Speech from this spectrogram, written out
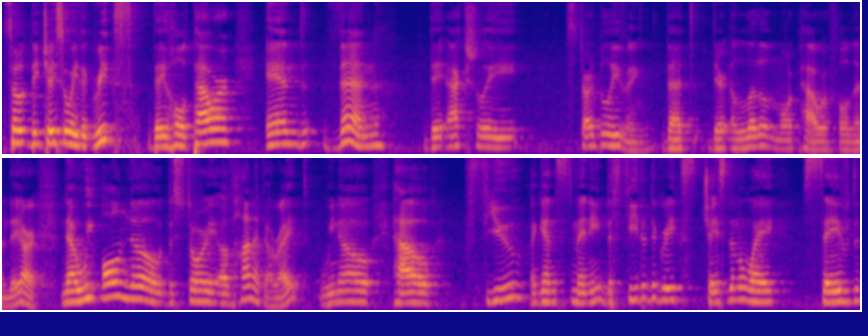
So they chase away the Greeks, they hold power, and then they actually start believing that they're a little more powerful than they are. Now, we all know the story of Hanukkah, right? We know how few against many defeated the Greeks, chased them away, saved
